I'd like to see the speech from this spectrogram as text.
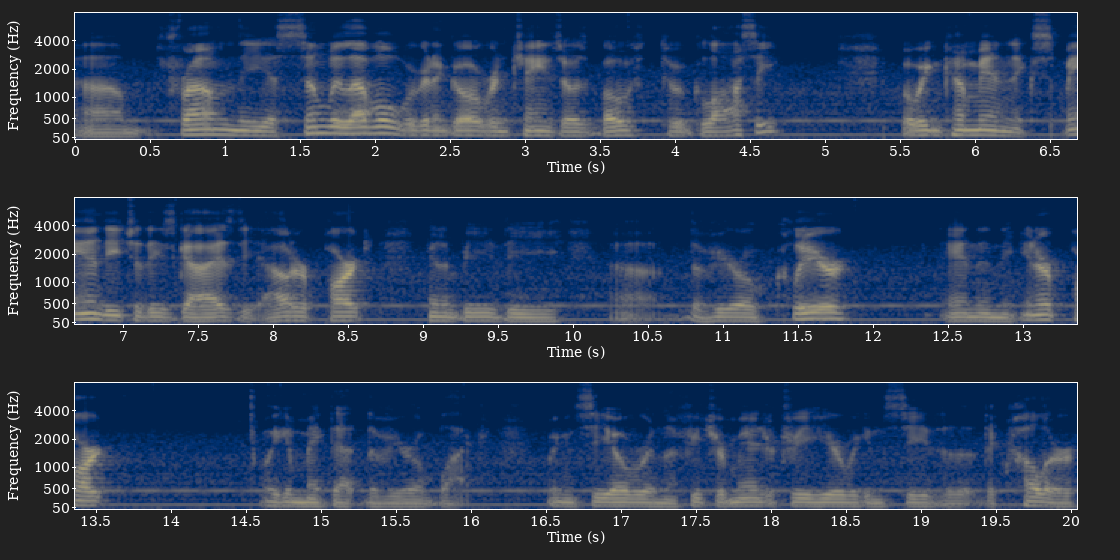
Um, from the assembly level, we're going to go over and change those both to glossy. But we can come in and expand each of these guys. The outer part is going to be the, uh, the Vero Clear, and then the inner part, we can make that the Vero Black. We can see over in the feature manager tree here, we can see the, the color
